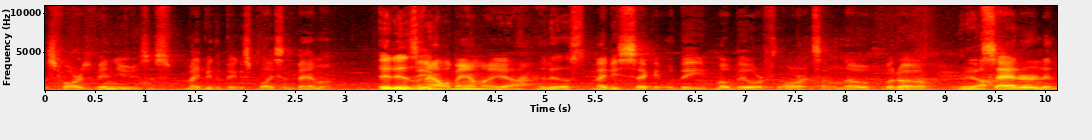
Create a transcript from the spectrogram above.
as far as venues is maybe the biggest place in Bama. it is in Alabama. Yeah, it is. Maybe second would be Mobile or Florence. I don't know, but uh, Yeah. Saturn and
